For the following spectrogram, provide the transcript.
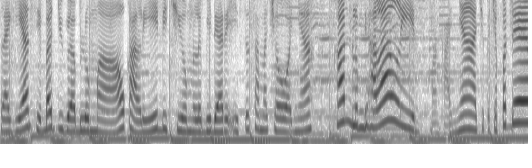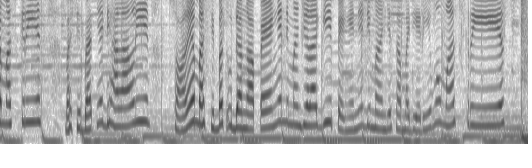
Lagian si Bat juga belum mau kali dicium lebih dari itu sama cowoknya. Kan belum dihalalin. Makanya cepet-cepet deh Mas Kris. Mbak Sibatnya dihalalin. Soalnya Mbak Sibat udah nggak pengen dimanja lagi. Pengennya dimanja sama dirimu Mas Kris.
